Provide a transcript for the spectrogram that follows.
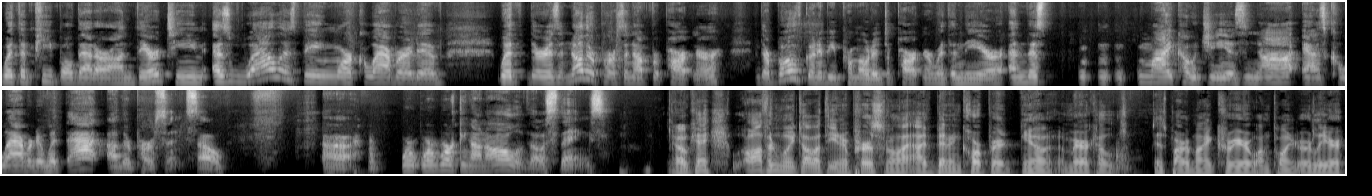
with the people that are on their team as well as being more collaborative with there is another person up for partner they're both going to be promoted to partner within the year. And this, my coachee is not as collaborative with that other person. So uh, we're, we're working on all of those things. Okay. Often when we talk about the interpersonal, I, have been in corporate, you know, America as part of my career at one point earlier.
